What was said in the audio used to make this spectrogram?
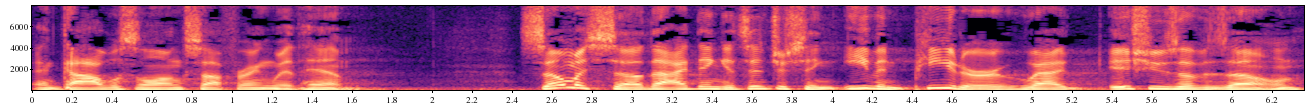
And God was long suffering with him. So much so that I think it's interesting, even Peter, who had issues of his own,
